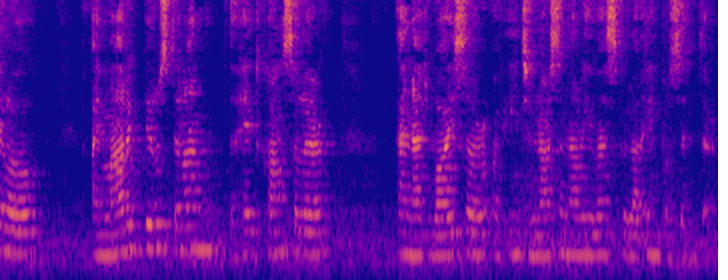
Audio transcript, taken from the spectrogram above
Hello, I'm Marek Pirustelan, the head counselor and advisor of International Vascular Info Center.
